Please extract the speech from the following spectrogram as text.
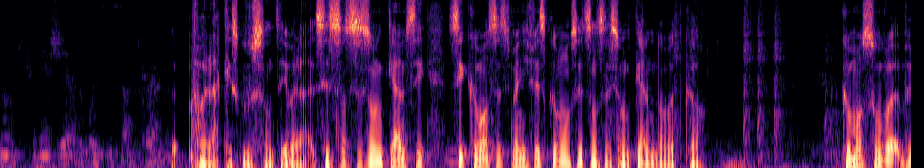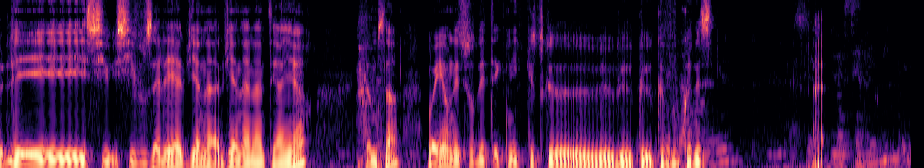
Non, je suis légère, oui, c'est ça, calme. Voilà, qu'est-ce que vous sentez Voilà, cette sensation de calme, c'est, c'est comment ça se manifeste comment cette sensation de calme dans votre corps? Comment sont les si, si vous allez à bien à, bien à l'intérieur comme ça, vous voyez, on est sur des techniques que que, que, que vous connaissez. la sérénité.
